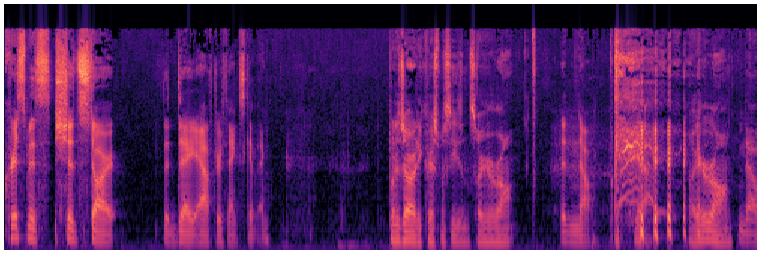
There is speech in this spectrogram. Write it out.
Christmas should start the day after Thanksgiving. But it's already Christmas season, so you're wrong. Uh, No, Yeah. oh, you're wrong. no.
